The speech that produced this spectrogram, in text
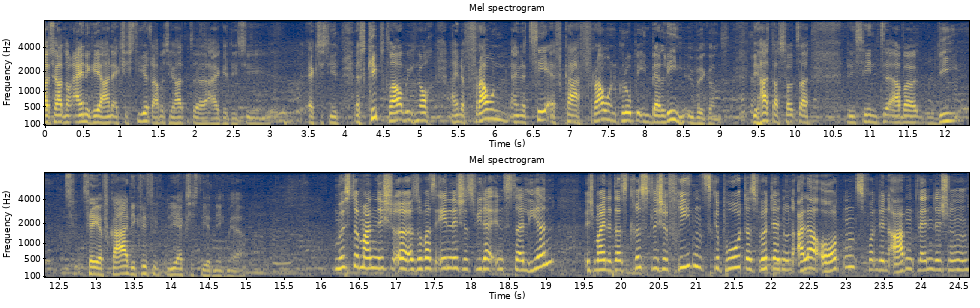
ja, sie hat noch einige Jahre existiert, aber sie hat äh, eigentlich sie existiert. Es gibt, glaube ich, noch eine Frauen, eine CFK-Frauengruppe in Berlin übrigens. Also. Die hat das sozusagen, die sind, aber die CFK, die, die existiert nicht mehr. Müsste man nicht äh, sowas ähnliches wieder installieren? Ich meine, das christliche Friedensgebot, das wird ja nun allerortens von den abendländischen,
